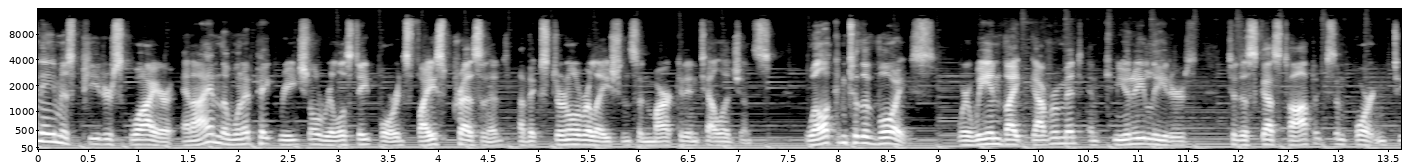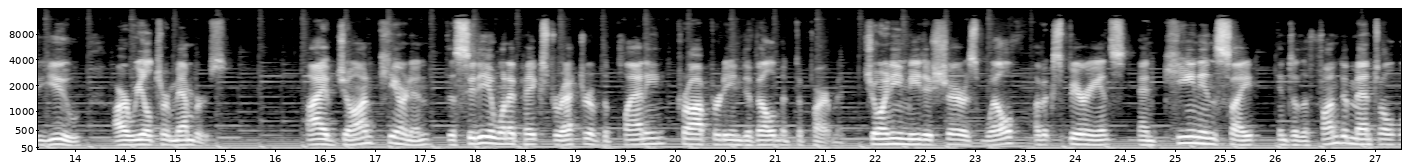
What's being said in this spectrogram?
name is Peter Squire, and I am the Winnipeg Regional Real Estate Board's Vice President of External Relations and Market Intelligence. Welcome to The Voice, where we invite government and community leaders to discuss topics important to you, our Realtor members. I have John Kiernan, the City of Winnipeg's Director of the Planning, Property, and Development Department, joining me to share his wealth of experience and keen insight into the fundamental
